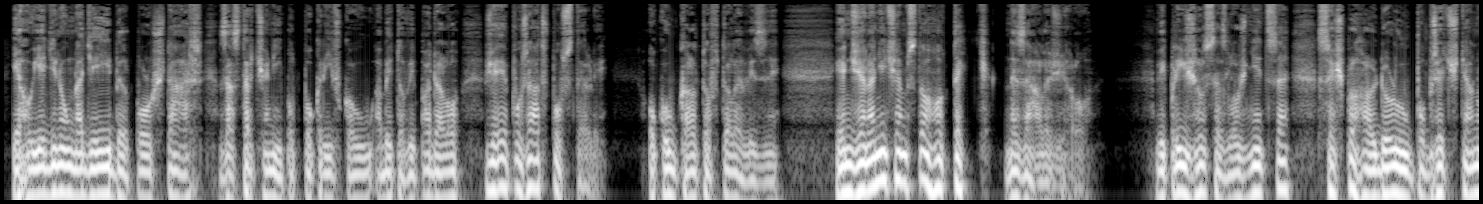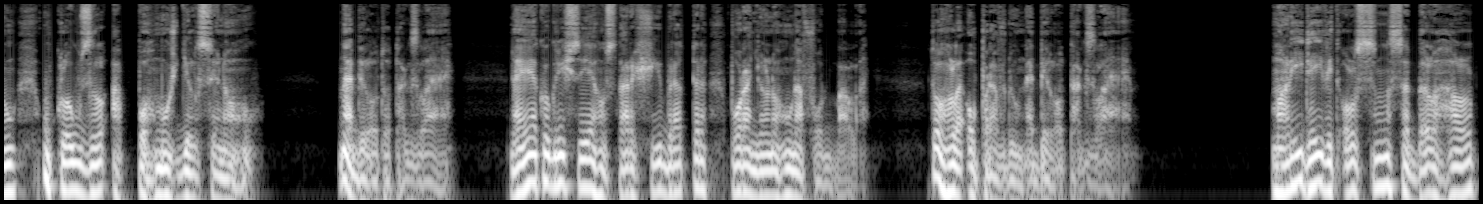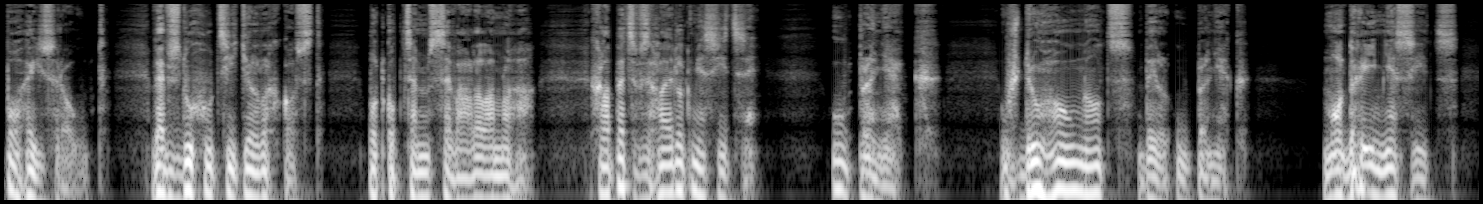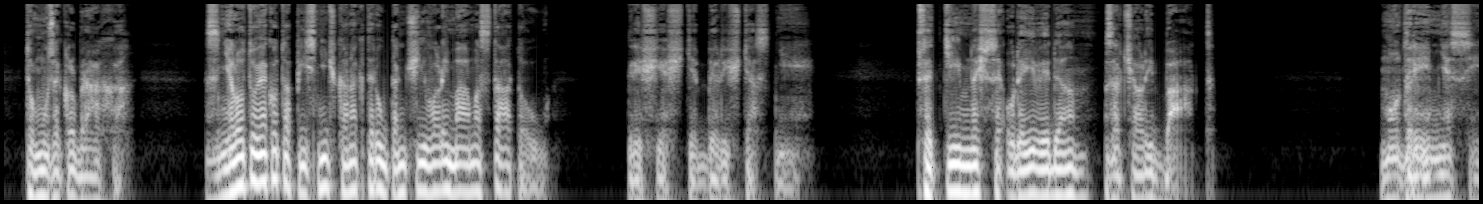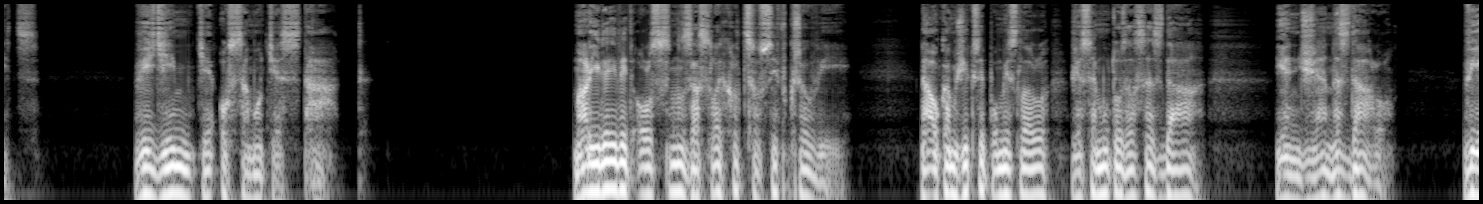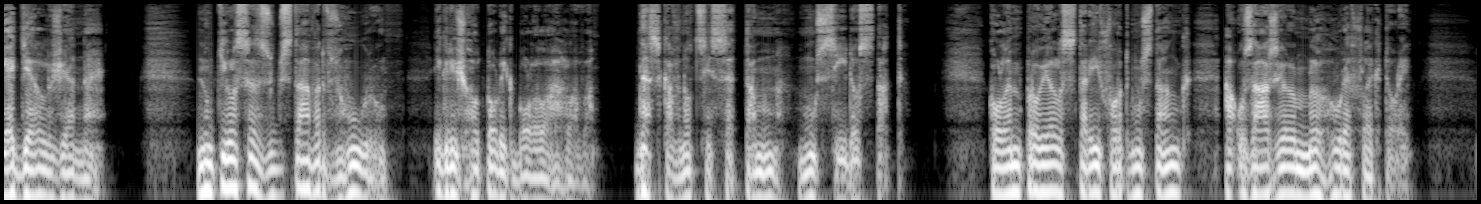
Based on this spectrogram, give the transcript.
Jeho jedinou nadějí byl polštář, zastrčený pod pokrývkou, aby to vypadalo, že je pořád v posteli. Okoukal to v televizi, jenže na ničem z toho teď nezáleželo. Vyplížil se z ložnice, sešplhal dolů po břečťanu, uklouzl a pohmoždil si nohu. Nebylo to tak zlé. Ne jako když si jeho starší bratr poranil nohu na fotbale. Tohle opravdu nebylo tak zlé. Malý David Olson se belhal po Hayes Road. Ve vzduchu cítil vlhkost. Pod kopcem se válela mlha. Chlapec vzhlédl k měsíci. Úplněk. Už druhou noc byl úplněk. Modrý měsíc, tomu řekl brácha. Znělo to jako ta písnička, na kterou tančívali máma s tátou, když ještě byli šťastní. Předtím, než se o Davida začali bát. Modrý měsíc, vidím tě o samotě stát. Malý David Olson zaslechl cosi v křoví. Na okamžik si pomyslel, že se mu to zase zdá, jenže nezdálo. Věděl, že ne. Nutil se zůstávat vzhůru, i když ho tolik bolela hlava. Dneska v noci se tam musí dostat. Kolem projel starý Ford Mustang a ozářil mlhu reflektory.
